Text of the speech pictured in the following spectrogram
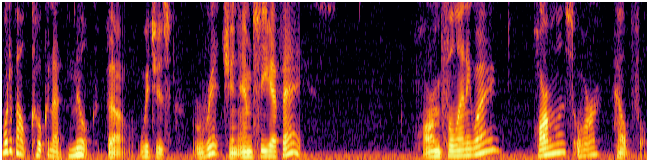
What about coconut milk, though, which is rich in MCFAs? Harmful anyway? Harmless or helpful?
